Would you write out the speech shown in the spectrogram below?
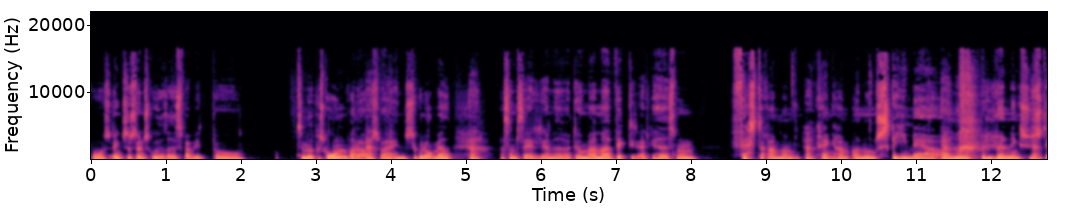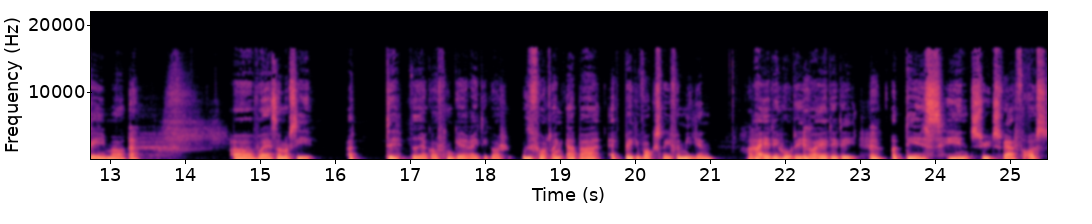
vores yngste søn skulle udredes, var vi på, til møde på skolen, hvor der ja. også var en psykolog med, Ja. Og som sagde det der med, at det var meget, meget vigtigt, at vi havde sådan nogle faste rammer omkring ja. ham, og nogle skemaer, og Ja. nogle belønningssystemer. Ja. Og hvor jeg så måtte sige, og det ved jeg godt fungerer rigtig godt. Udfordringen er bare, at begge voksne i familien Har- har ADHD Ja. og ADD, Ja. og det er sindssygt svært for os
